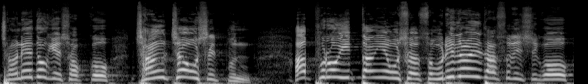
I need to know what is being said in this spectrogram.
전에도 계셨고 장차 오실 분 앞으로 이 땅에 오셔서 우리를 다스리시고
